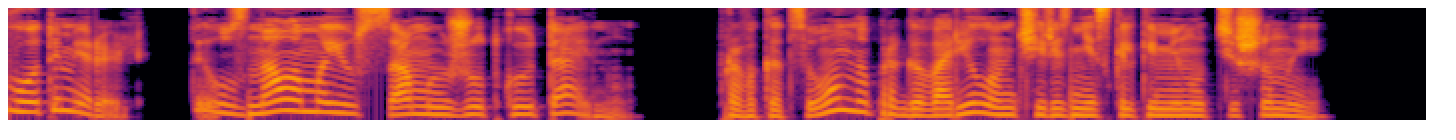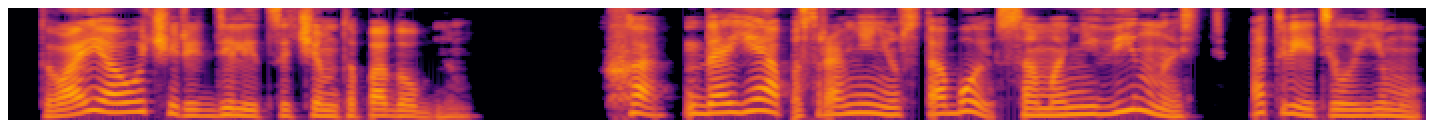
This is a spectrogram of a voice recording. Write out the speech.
вот, Эмирель, ты узнала мою самую жуткую тайну», провокационно проговорил он через несколько минут тишины. «Твоя очередь делиться чем-то подобным». «Ха, да я, по сравнению с тобой, сама невинность», — ответила ему.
